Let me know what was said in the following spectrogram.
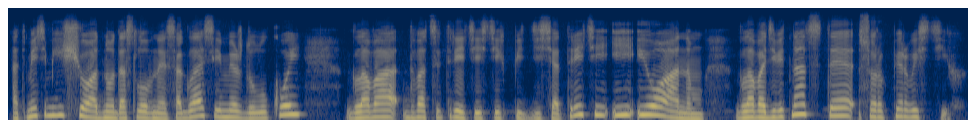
Отметим еще одно дословное согласие между Лукой, глава 23 стих 53, и Иоанном, глава 19, 41 стих.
